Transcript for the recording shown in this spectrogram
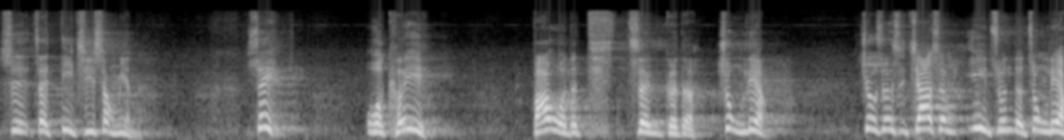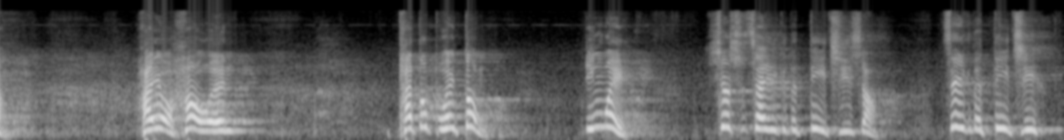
是在地基上面的，所以我可以把我的整个的重量，就算是加上一尊的重量，还有浩恩，它都不会动，因为这是在一个的地基上，这个的地基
